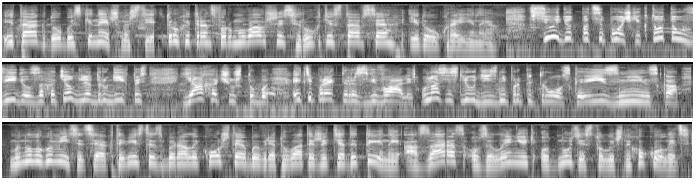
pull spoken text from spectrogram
І так до безкінечності. Трохи трансформувавшись, рух дістався і до України. Все идет по цепочке. Кто-то увидел, захотел для других. То есть я хочу, чтобы эти проекты развивались. У нас есть люди из Днепропетровска, из Минска. Минулого місяця активісти збирали кошти, аби врятувати життя дитини, а зараз озеленюють одну зі столичних околиць.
